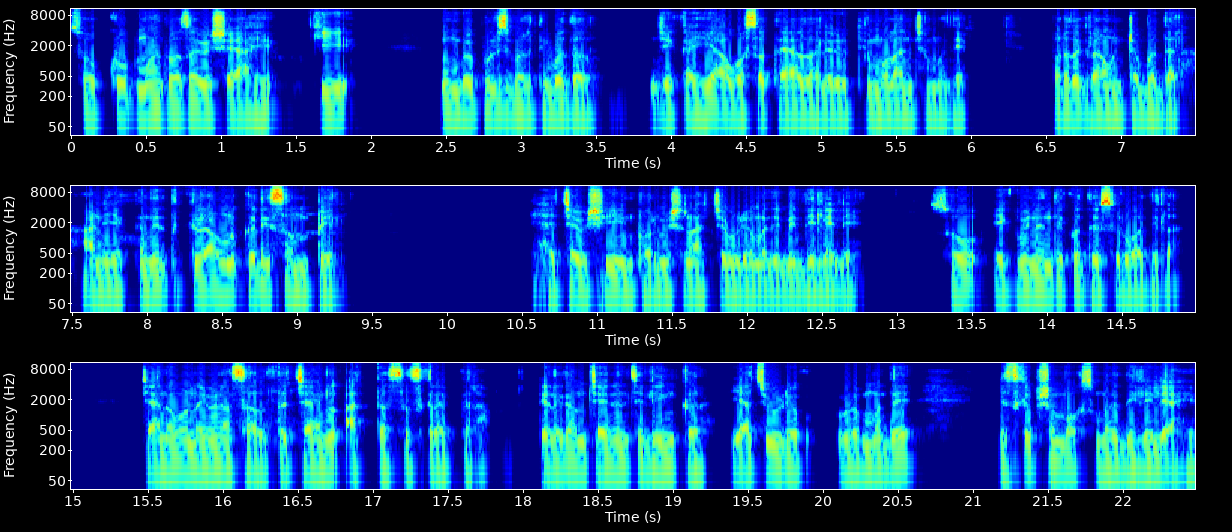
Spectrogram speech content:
सो खूप महत्त्वाचा विषय आहे की मुंबई पोलीस भरतीबद्दल जे काही अवस्था तयार झालेली होती मुलांच्या मध्ये परत ग्राउंडच्या बद्दल आणि एकंदरीत ग्राउंड कधी संपेल ह्याच्याविषयी इन्फॉर्मेशन आजच्या व्हिडिओमध्ये मी दिलेली आहे. सो एक विनंती करते सुरुवातीला चॅनलवर नवीन असाल तर चॅनल आत्ताच सबस्क्राईब करा. टेलिग्राम चॅनलची लिंक याच व्हिडिओ व्हिडिओमध्ये डिस्क्रिप्शन बॉक्समध्ये दिलेली आहे.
